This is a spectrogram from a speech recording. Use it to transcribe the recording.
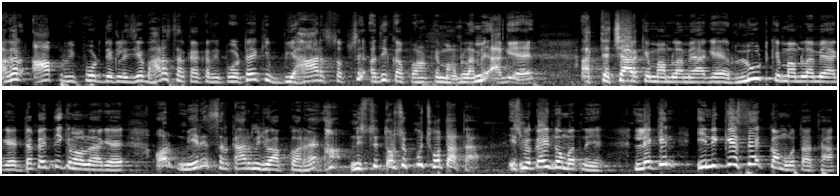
अगर आप रिपोर्ट देख लीजिए, भारत सरकार का रिपोर्ट है कि बिहार सबसे अधिक अपहरण के मामला में आगे है। अत्याचार के मामला में आगे है, लूट के मामला में आगे है, डकैती के मामले में आगे है। और मेरे सरकार में जो आप कह रहे हैं हाँ निश्चित तौर से कुछ होता था। इसमें कई दो मत नहीं है, लेकिन इनके से कम होता था।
